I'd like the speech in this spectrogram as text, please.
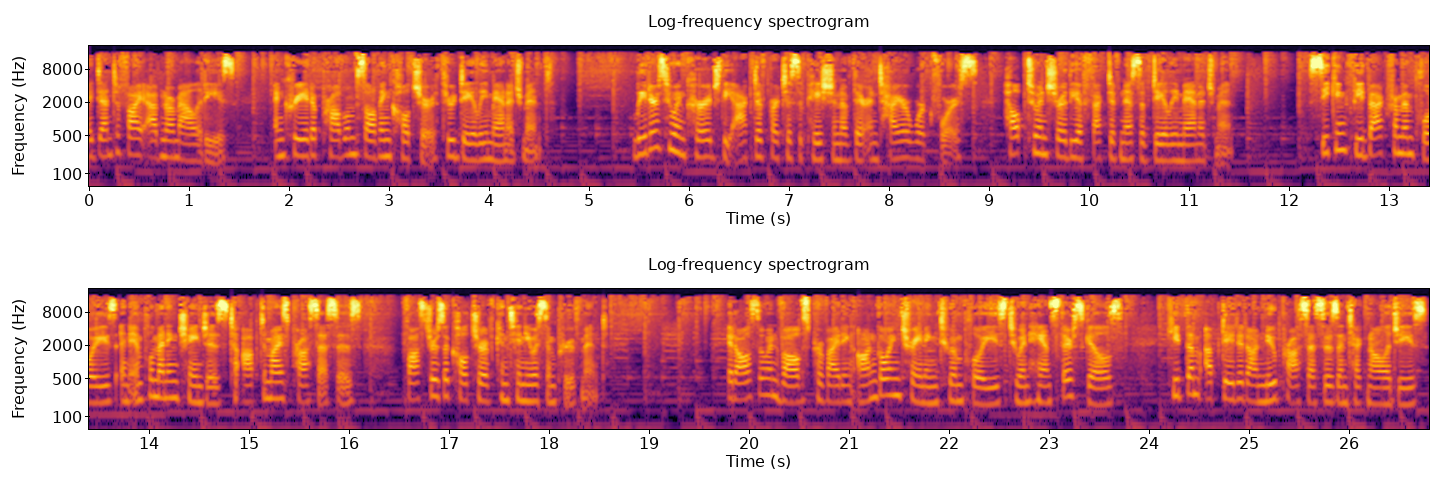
identify abnormalities, and create a problem solving culture through daily management. Leaders who encourage the active participation of their entire workforce help to ensure the effectiveness of daily management. Seeking feedback from employees and implementing changes to optimize processes fosters a culture of continuous improvement. It also involves providing ongoing training to employees to enhance their skills, keep them updated on new processes and technologies,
